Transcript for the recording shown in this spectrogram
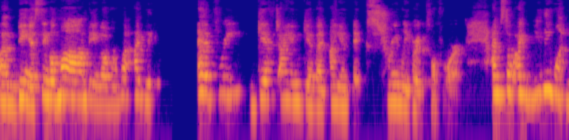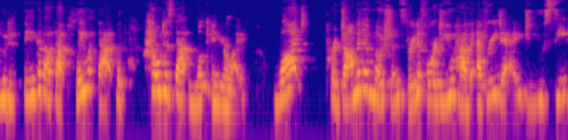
Um, being a single mom, being overwhelmed, I like every gift I am given, I am extremely grateful for. And so I really want you to think about that, play with that. Like, how does that look in your life? What predominant emotions, three to four, do you have every day? Do you see?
